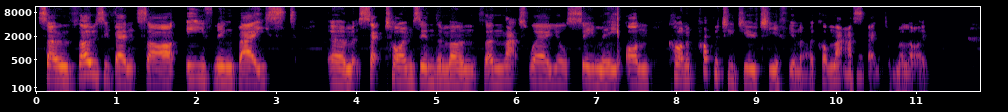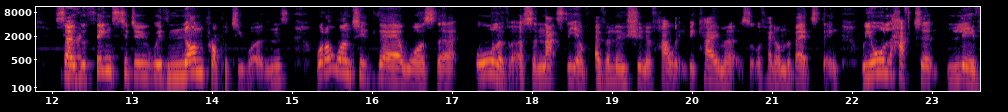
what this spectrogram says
So those events are evening based. Um, set times in the month, and that's where you'll see me on kind of property duty, if you like, on that mm-hmm. aspect of my life. So the things to do with non-property ones, what I wanted there was that all of us, and that's the evolution of how it became a sort of head on the beds thing. We all have to live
